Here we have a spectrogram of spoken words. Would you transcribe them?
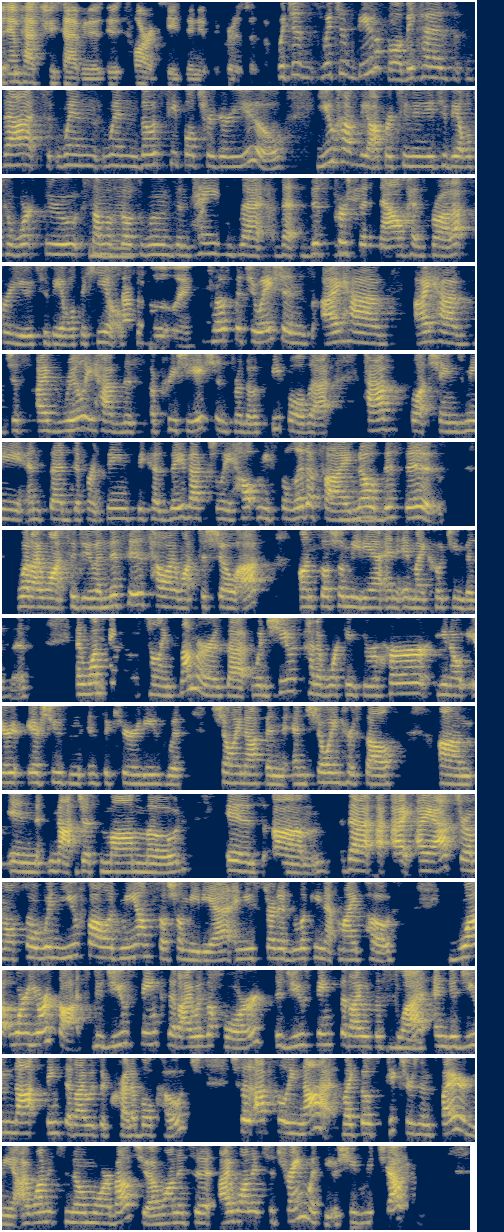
the impact she's having it, it far exceeds any of the criticism. which is which is beautiful because that when when those people trigger you you have the opportunity to be able to work through some Mhm. of those wounds and pains that that this person now has brought up for you to be able to heal so absolutely in those situations i have i have just i really have this appreciation for those people that have slut shamed me and said different things because they've actually helped me solidify no this is what i want to do. And this is how i want to show up on social media and in my coaching business. And one thing i was telling summer is that when she was kind of working through her you know issues and insecurities with showing up and, and showing herself um, in not just mom mode is um, that I, I asked her almost so when you followed me on social media and you started looking at my posts what were your thoughts? Did you think that i was a whore? Did you think that i was a mm-hmm. slut? And did you not think that i was a credible coach? She said absolutely not. Like those pictures inspired me. I wanted to know more about you. I wanted to i wanted to train with you. She reached out to me.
